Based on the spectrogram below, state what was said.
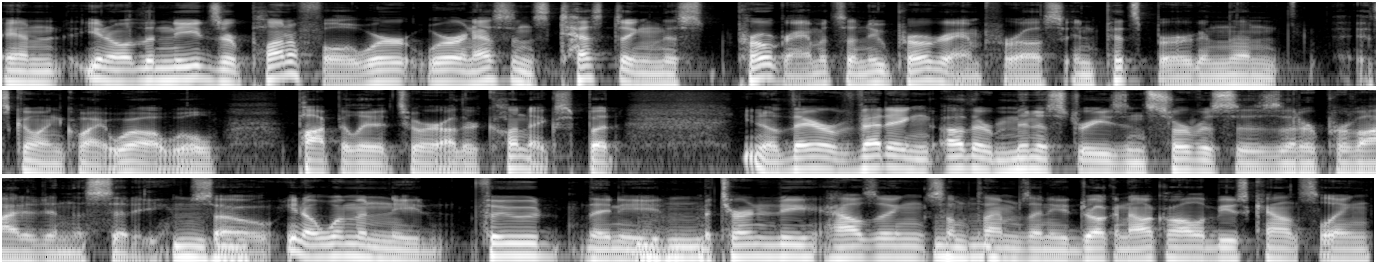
And you know the needs are plentiful. We're we're in essence testing this program. It's a new program for us in Pittsburgh, and then it's going quite well. We'll populate it to our other clinics, but you know they're vetting other ministries and services that are provided in the city. Mm-hmm. So you know women need food, they need mm-hmm. maternity housing, mm-hmm. sometimes they need drug and alcohol abuse counseling,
